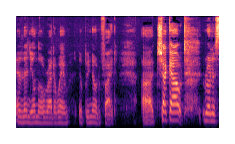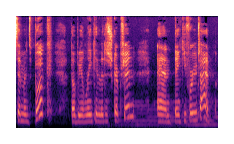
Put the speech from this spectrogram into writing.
and then you'll know right away. You'll be notified. Uh, check out Rona Simmons' book. There'll be a link in the description. And thank you for your time.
